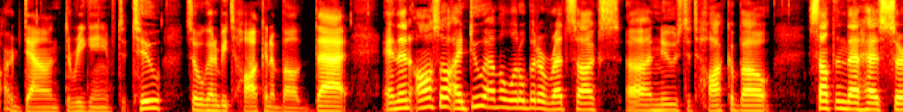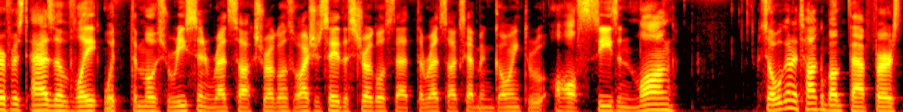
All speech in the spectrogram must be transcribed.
are down three games to two. So we're going to be talking about that. And then also, I do have a little bit of Red Sox uh, news to talk about something that has surfaced as of late with the most recent Red Sox struggles, or I should say the struggles that the Red Sox have been going through all season long. So we're going to talk about that first,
